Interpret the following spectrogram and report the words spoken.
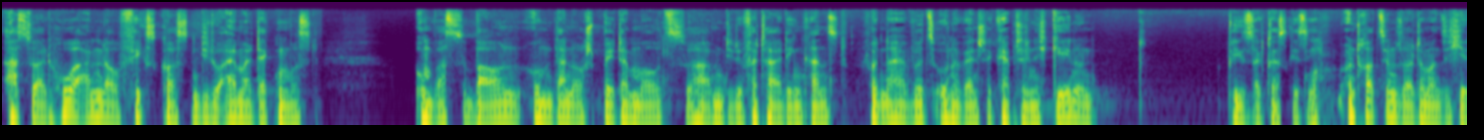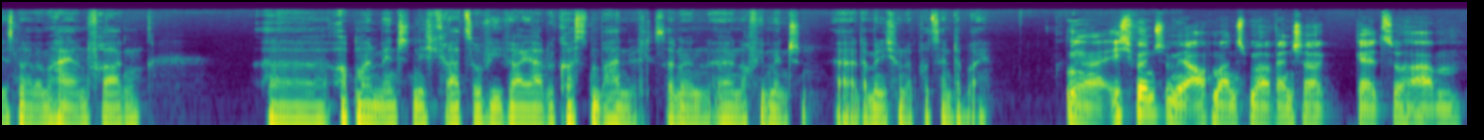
hast du halt hohe Anlauf-Fixkosten, die du einmal decken musst, um was zu bauen, um dann auch später Modes zu haben, die du verteidigen kannst. Von daher wird es ohne Venture Capital nicht gehen und wie gesagt, das geht nicht. Und trotzdem sollte man sich jedes Mal beim Hiren fragen, äh, ob man Menschen nicht gerade so wie variable Kosten behandelt, sondern äh, noch wie Menschen. Äh, da bin ich 100% dabei. Ja, ich wünsche mir auch manchmal Venture-Geld zu haben.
